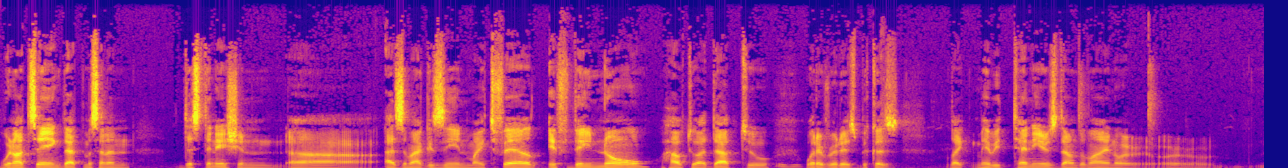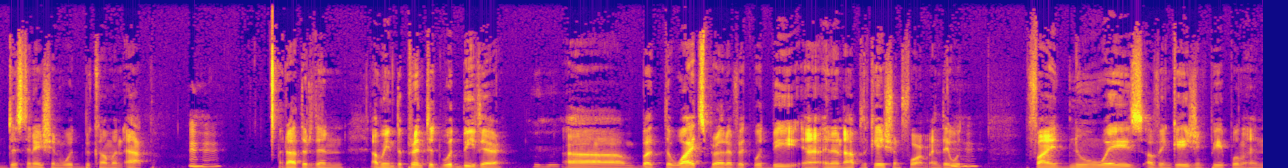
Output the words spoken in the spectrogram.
we're not saying that مثلا destination uh, as a magazine might fail if they know how to adapt to whatever it is because like maybe 10 years down the line or, or destination would become an app Mm-hmm. rather than i mean the printed would be there Mm-hmm. um, but the widespread of it would be uh, in an application form, and they would Mhm. find new ways of engaging people and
